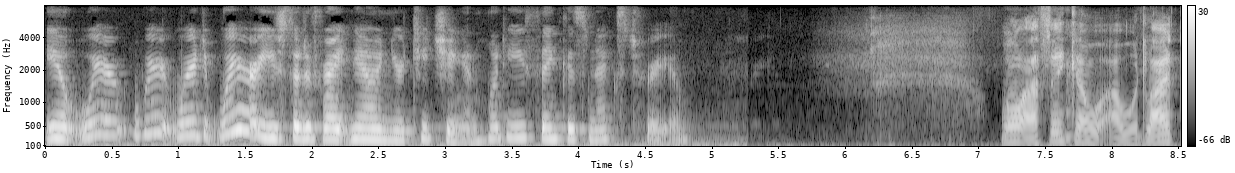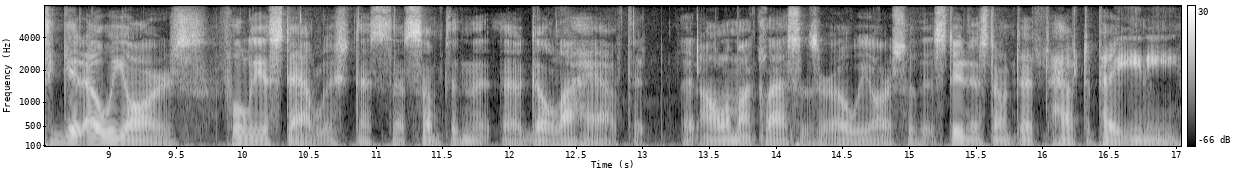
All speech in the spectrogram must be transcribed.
you know where where where where are you sort of right now in your teaching and what do you think is next for you? Well i think I, I would like to get OERs fully established. That's that's something that a goal i have that that all of my classes are OER so that students don't have to pay any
